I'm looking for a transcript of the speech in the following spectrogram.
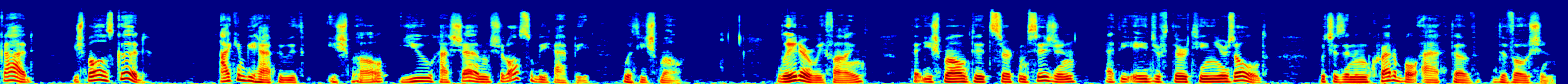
God, Ishmael is good. I can be happy with Ishmael. You, Hashem, should also be happy with Ishmael. Later we find that Ishmael did circumcision at the age of 13 years old, which is an incredible act of devotion.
